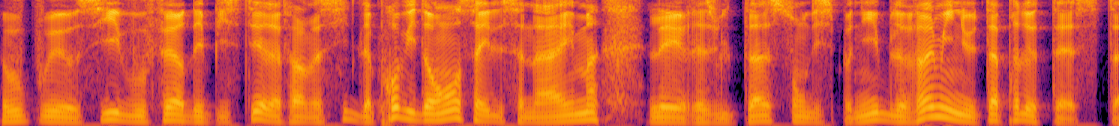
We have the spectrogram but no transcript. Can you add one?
Vous pouvez aussi vous faire dépister à la pharmacie de la Providence à Ilsenheim. Les résultats sont disponibles 20 minutes après le test.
